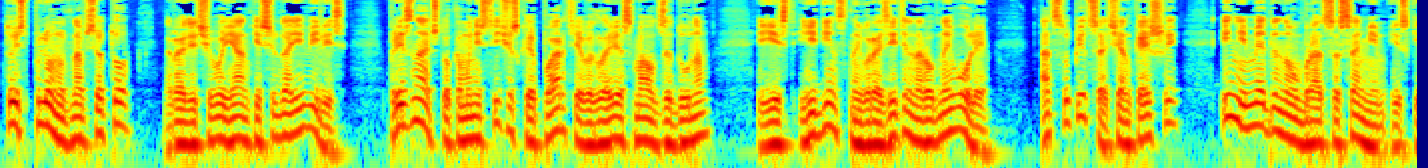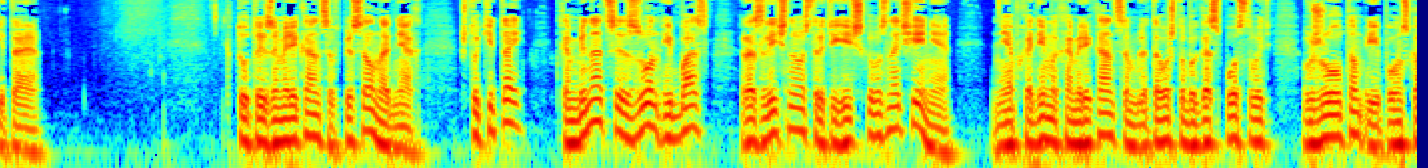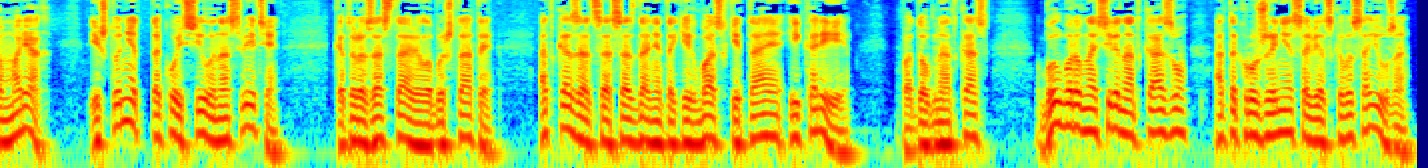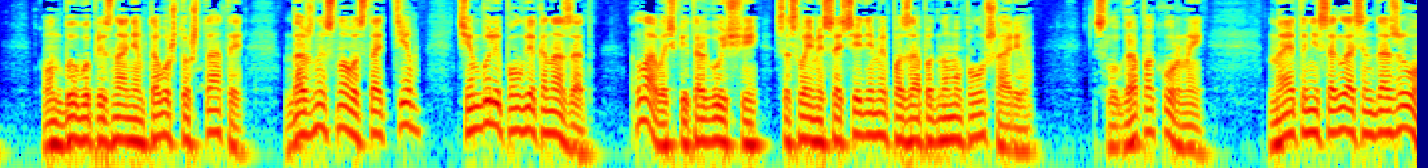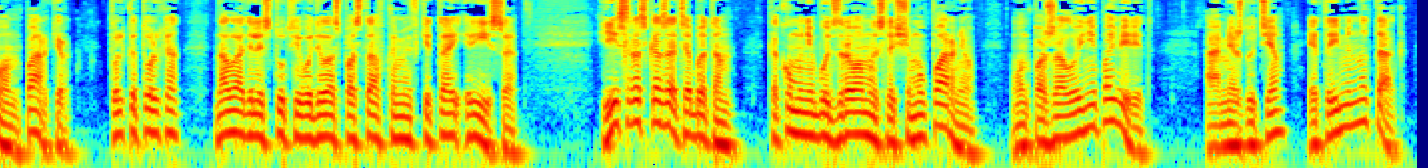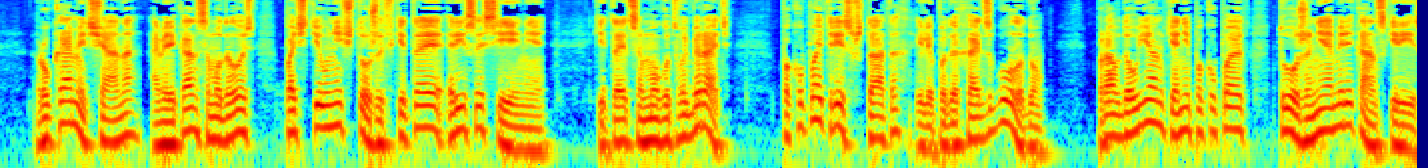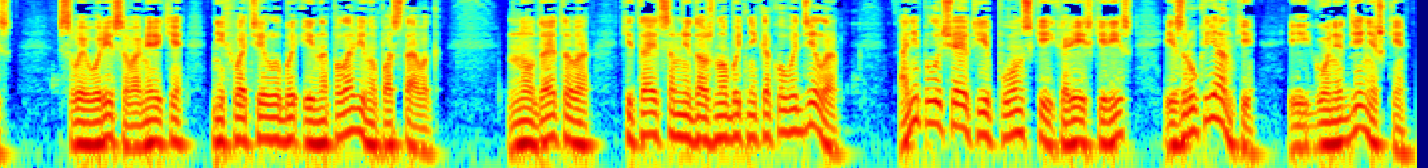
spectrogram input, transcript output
то есть плюнуть на все то, ради чего янки сюда явились, признать, что коммунистическая партия во главе с Мао Цзэдуном есть единственный выразитель народной воли, отступиться от Чан Кайши и немедленно убраться самим из Китая. Кто-то из американцев писал на днях, что Китай комбинация зон и баз различного стратегического значения, необходимых американцам для того, чтобы господствовать в Желтом и Японском морях, и что нет такой силы на свете, которая заставила бы Штаты отказаться от создания таких баз в Китае и Корее. Подобный отказ был бы равносилен отказу от окружения Советского Союза. Он был бы признанием того, что Штаты должны снова стать тем, чем были полвека назад, лавочкой, торгующей со своими соседями по западному полушарию. Слуга покорный. На это не согласен даже он, Паркер. Только-только наладились тут его дела с поставками в Китай риса. Если рассказать об этом какому-нибудь здравомыслящему парню, он, пожалуй, не поверит. А между тем, это именно так. Руками Чана американцам удалось почти уничтожить в Китае рисосеяние. Китайцы могут выбирать, покупать рис в Штатах или подыхать с голоду. Правда, у Янки они покупают тоже не американский рис. Своего риса в Америке не хватило бы и на половину поставок. Но до этого китайцам не должно быть никакого дела. Они получают японский и корейский рис из рук Янки и гонят денежки.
